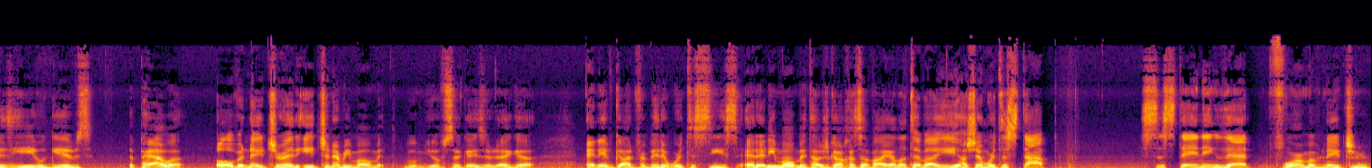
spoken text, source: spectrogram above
is he who gives the power over nature at each and every moment. And if God forbid it were to cease at any moment, Hashem were to stop sustaining that form of nature,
